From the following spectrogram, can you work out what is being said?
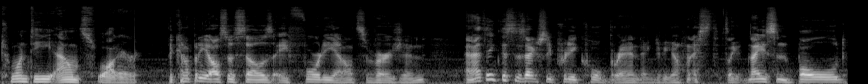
20 ounce water. The company also sells a 40 ounce version, and I think this is actually pretty cool branding, to be honest. It's like nice and bold,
